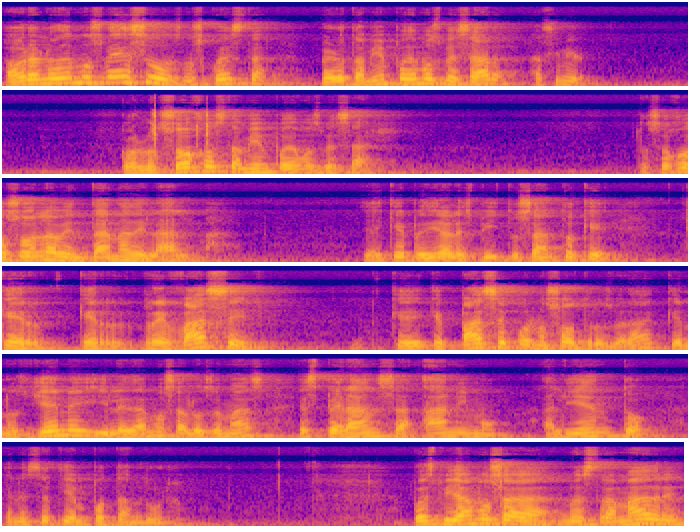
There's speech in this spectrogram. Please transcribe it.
Ahora no damos besos, nos cuesta. Pero también podemos besar, así mira. Con los ojos también podemos besar. Los ojos son la ventana del alma. Y hay que pedir al Espíritu Santo que, que, rebase, que, que, pase por nosotros, ¿verdad? Que nos llene y le damos a los demás esperanza, ánimo, aliento en este tiempo tan duro. Pues pidamos a nuestra Madre,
